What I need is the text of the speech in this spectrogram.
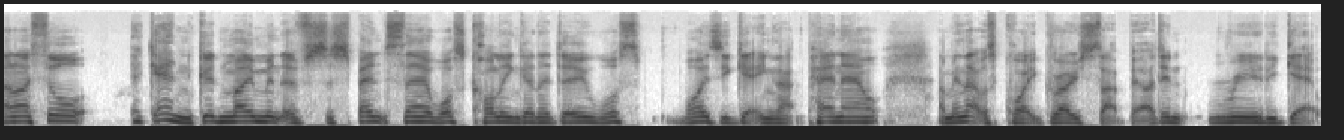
And I thought, again, good moment of suspense there. What's Colin going to do? What's why is he getting that pen out? I mean, that was quite gross. That bit, I didn't really get.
